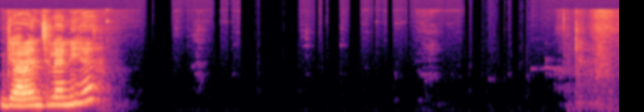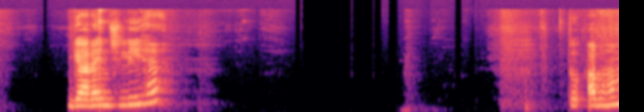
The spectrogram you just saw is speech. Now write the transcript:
ग्यारह इंच लेनी है। ग्यारह इंच ली है। तो अब हम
